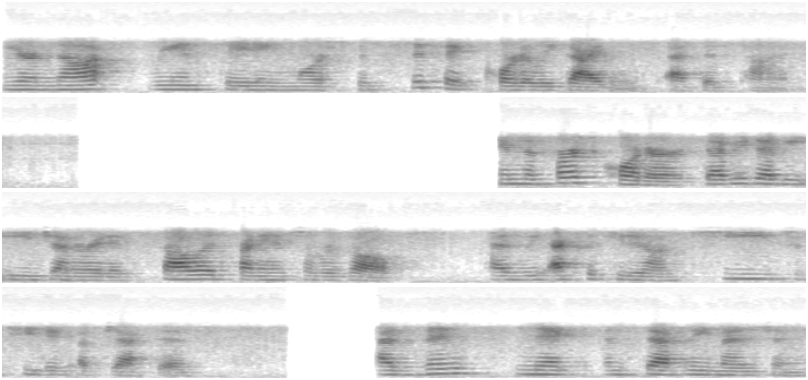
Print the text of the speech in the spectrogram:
we are not reinstating more specific quarterly guidance at this time. In the first quarter, WWE generated solid financial results as we executed on key strategic objectives. As Vince, Nick, and Stephanie mentioned,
